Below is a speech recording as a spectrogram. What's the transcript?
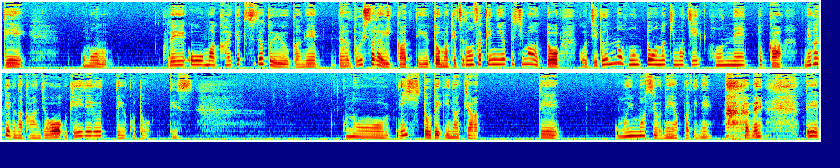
て思うこれをまあ解決するというかねだどうしたらいいかっていうと、まあ、結論先に言ってしまうとこう自分の本当の気持ち本音とかネガティブな感情を受け入れるっていうことです。このいい人でいなきゃって思いますよねやっぱりね。なんかねで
